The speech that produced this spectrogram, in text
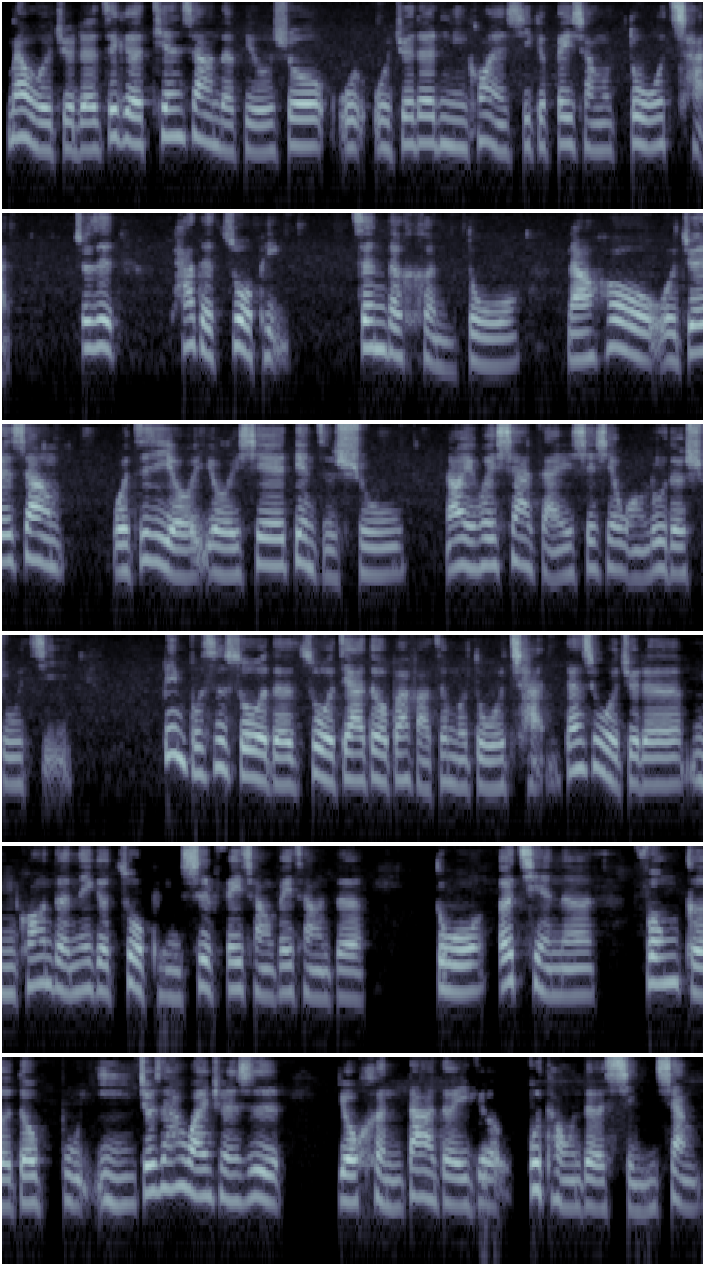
那我觉得这个天象的，比如说我，我觉得倪匡也是一个非常多产，就是他的作品真的很多。然后我觉得像我自己有有一些电子书，然后也会下载一些些网络的书籍，并不是所有的作家都有办法这么多产。但是我觉得倪匡的那个作品是非常非常的多，而且呢风格都不一，就是他完全是有很大的一个不同的形象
